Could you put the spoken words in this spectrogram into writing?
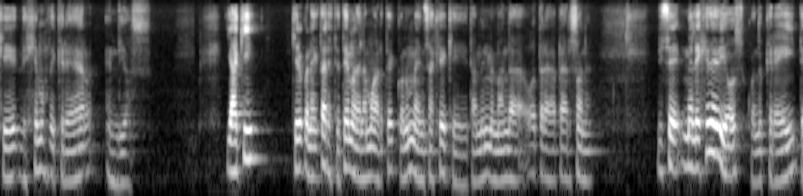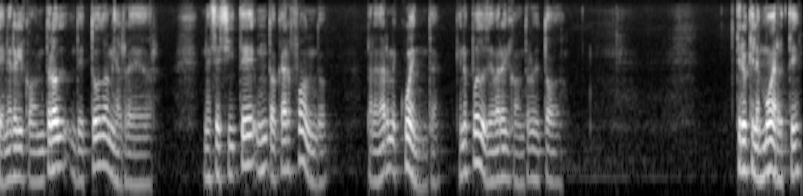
que dejemos de creer en Dios? Y aquí quiero conectar este tema de la muerte con un mensaje que también me manda otra persona Dice, me alejé de Dios cuando creí tener el control de todo a mi alrededor. Necesité un tocar fondo para darme cuenta que no puedo llevar el control de todo. Creo que la muerte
